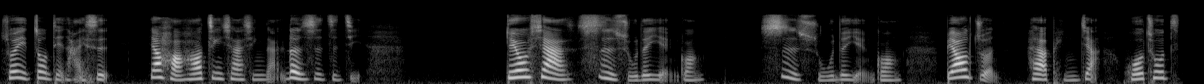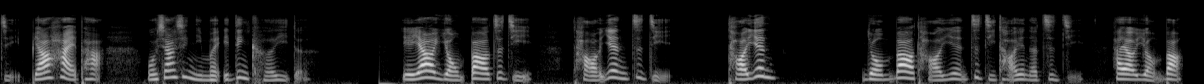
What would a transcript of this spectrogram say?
所以重点还是要好好静下心来，认识自己，丢下世俗的眼光、世俗的眼光、标准还有评价，活出自己，不要害怕。我相信你们一定可以的，也要拥抱自己讨厌自己，讨厌拥抱讨厌自己讨厌的自己，还有拥抱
